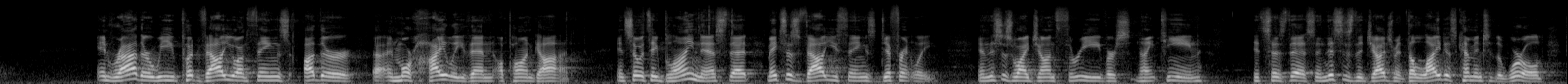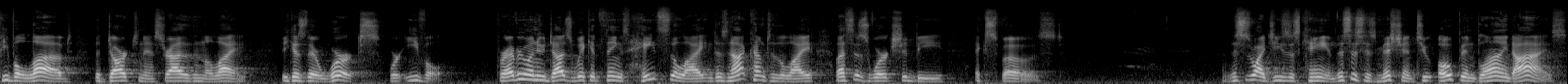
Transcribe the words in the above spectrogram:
And rather, we put value on things other uh, and more highly than upon God. And so it's a blindness that makes us value things differently. And this is why John 3, verse 19, it says this, and this is the judgment. The light has come into the world. People loved the darkness rather than the light because their works were evil. For everyone who does wicked things hates the light and does not come to the light, lest his work should be exposed. This is why Jesus came. This is his mission to open blind eyes.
